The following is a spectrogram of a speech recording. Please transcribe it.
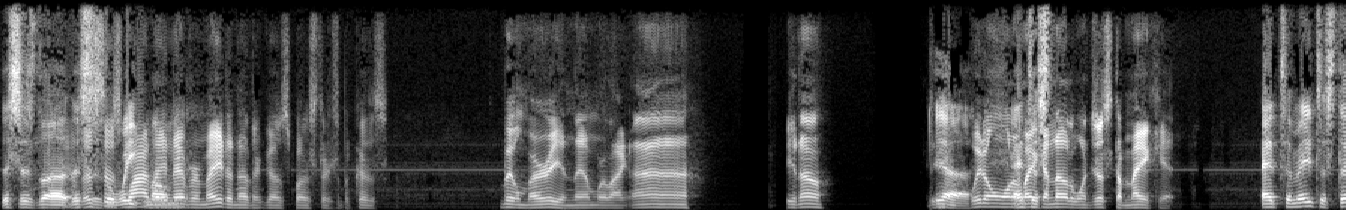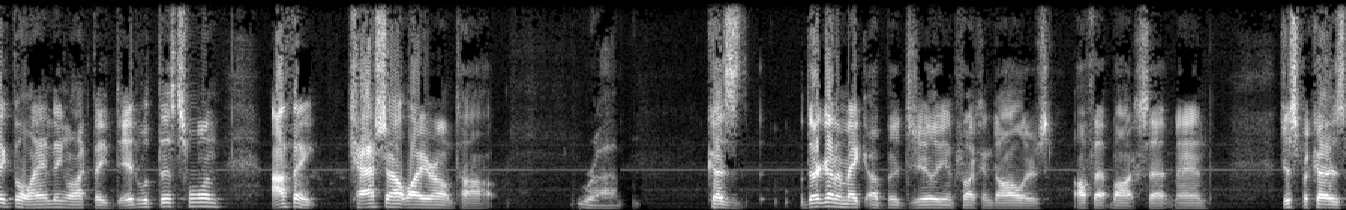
this is the Yeah, this, this is the weak why moment. they never made another Ghostbusters because Bill Murray and them were like, uh, you know, yeah, we don't want to make to another one just to make it. And to me, to stick the landing like they did with this one, I think cash out while you're on top. right. Because they're going to make a bajillion fucking dollars off that box set, man. Just because,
